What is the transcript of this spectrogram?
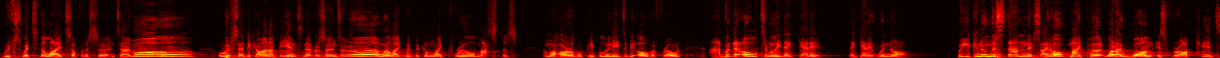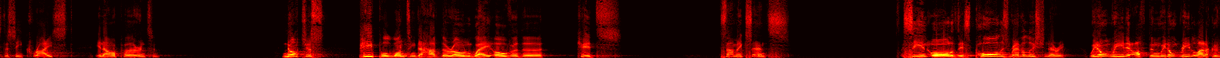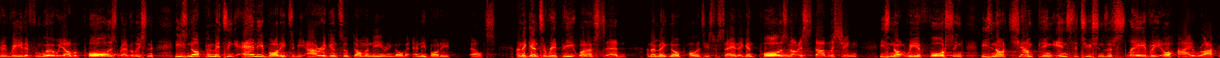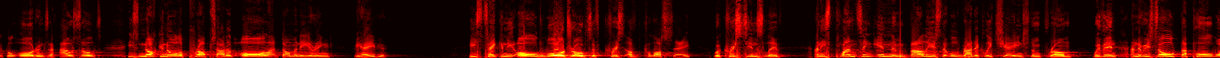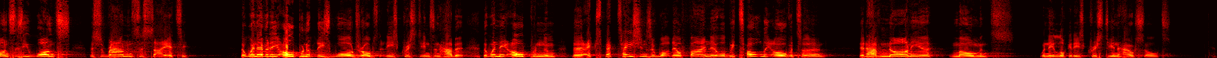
we've switched the lights off at a certain time. Oh, or we've said they can't have the internet for certain time. And we're like, we've become like cruel masters and we're horrible people who need to be overthrown. Ah, but ultimately, they get it. They get it, we're not. But you can understand this. I hope my, per- what I want is for our kids to see Christ in our parenting. Not just people wanting to have their own way over the kids. Does that make sense? See, in all of this, Paul is revolutionary. We don't read it often. We don't read like that because we read it from where we are. But Paul is revolutionary. He's not permitting anybody to be arrogant or domineering over anybody else. And again, to repeat what I've said, and I make no apologies for saying it again, Paul is not establishing, he's not reinforcing, he's not championing institutions of slavery or hierarchical orderings of households. He's knocking all the props out of all that domineering behavior. He's taken the old wardrobes of, Chris, of Colossae where Christians live, and he's planting in them values that will radically change them from within. And the result that Paul wants is he wants the surrounding society that whenever they open up these wardrobes that these Christians inhabit, that when they open them, the expectations of what they'll find there will be totally overturned. They'd have Narnia moments when they look at these Christian households.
